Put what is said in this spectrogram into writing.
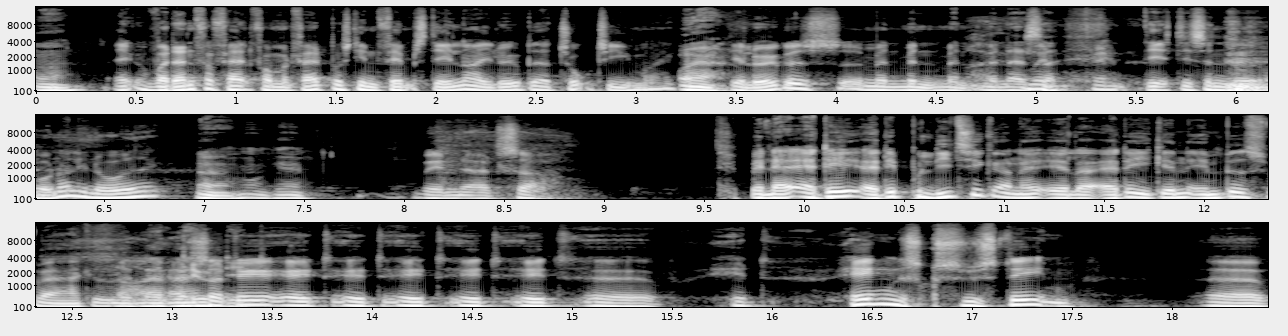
Ja. Hvordan får man fat på sine fem stillere i løbet af to timer? Ikke? Ja. Det lykkedes, men, men, men, men, men altså, men, det, det er sådan noget underligt noget. Ikke? Ja, okay. Men altså... Men er, er, det, er det politikerne, eller er det igen embedsværket? Nej, eller altså det er et, et, et, et, et, øh, et engelsk system, Øh,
